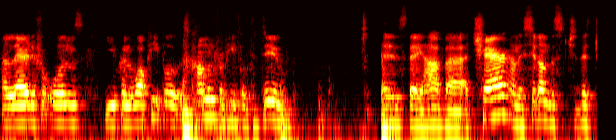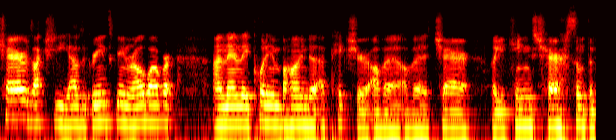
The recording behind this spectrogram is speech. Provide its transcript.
and layer different ones. You can what people is common for people to do is they have a, a chair and they sit on this. The chair is actually has a green screen robe over it, and then they put in behind it a picture of a of a chair like a king's chair or something.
